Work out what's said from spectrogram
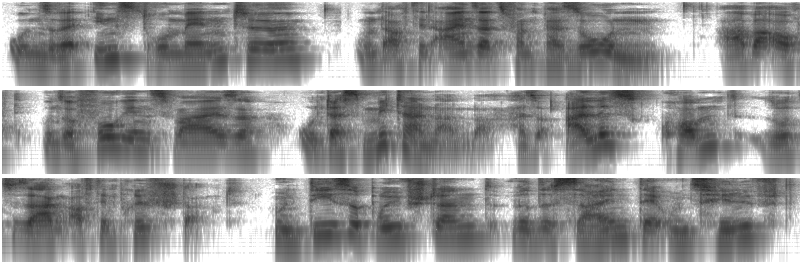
unsere Instrumente und auch den Einsatz von Personen, aber auch unsere Vorgehensweise und das Miteinander. Also alles kommt sozusagen auf den Prüfstand. Und dieser Prüfstand wird es sein, der uns hilft,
